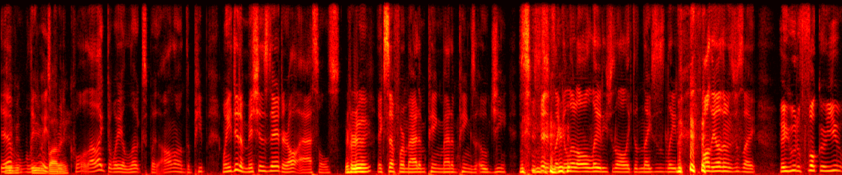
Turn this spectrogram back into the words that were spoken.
Yeah, Didn't even- but didn't even Liyue's pretty cool. I like the way it looks, but I don't know the people. When you do the missions there, they're all assholes. Really? Except for Madam Ping. Madam Ping's OG. it's like a little old lady. She's all like the nicest lady. All the other ones just like, hey, who the fuck are you?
